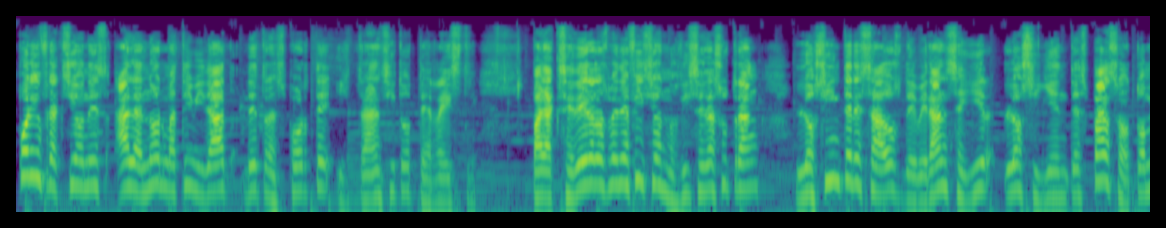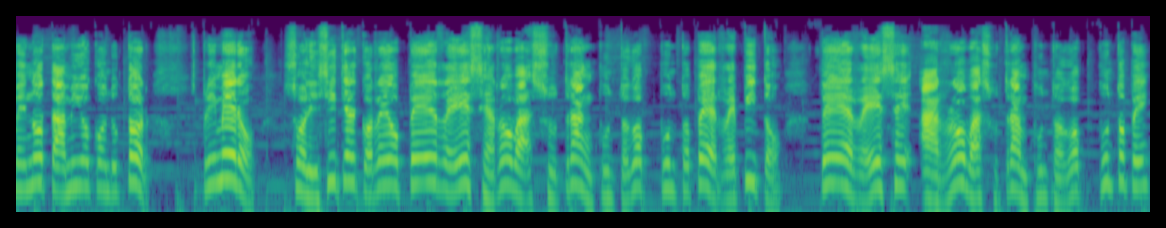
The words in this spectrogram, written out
por infracciones a la normatividad de transporte y tránsito terrestre. Para acceder a los beneficios, nos dice la Sutran, los interesados deberán seguir los siguientes pasos. Tome nota, amigo conductor. Primero, solicite al correo prs.sutran.gov.p, repito, prs.sutran.gov.p,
